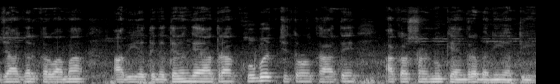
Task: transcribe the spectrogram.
ઉજાગર કરવામાં આવી હતી. અને તિરંગા યાત્રા ખૂબ જ ચિત્રોડ ખાતે આકર્ષણનું કેન્દ્ર બની હતી.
